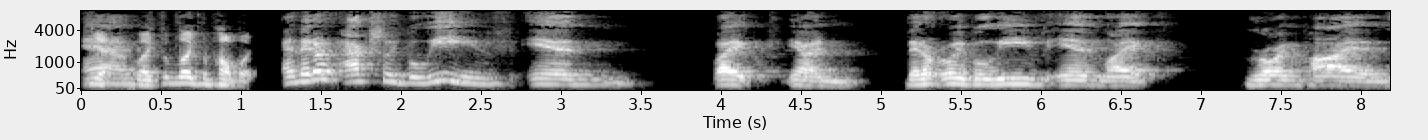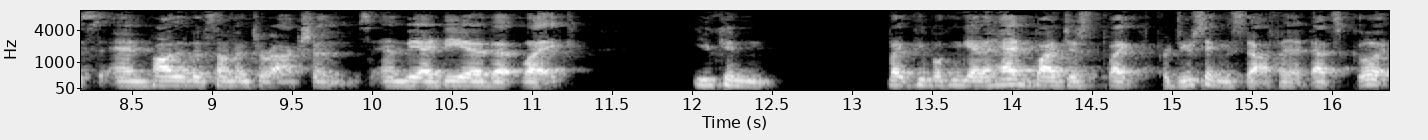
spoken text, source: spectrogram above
And, yeah like like the public. and they don't actually believe in like, you know, and they don't really believe in like growing pies and positive sum interactions and the idea that like you can like people can get ahead by just like producing the stuff and that that's good.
